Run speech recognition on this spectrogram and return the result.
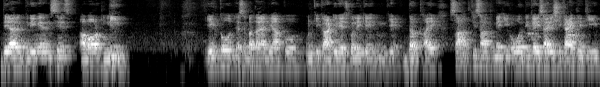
their grievances about leave एक तो जैसे बताया अभी आपको, उनकी कार्टिरेज को लेके उनके डर था साथ ही साथ में ही और भी कई सारी शिकायतें थी।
